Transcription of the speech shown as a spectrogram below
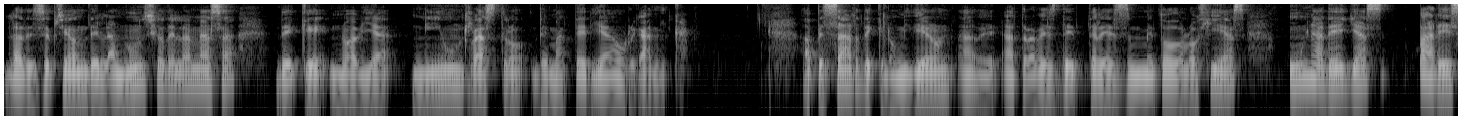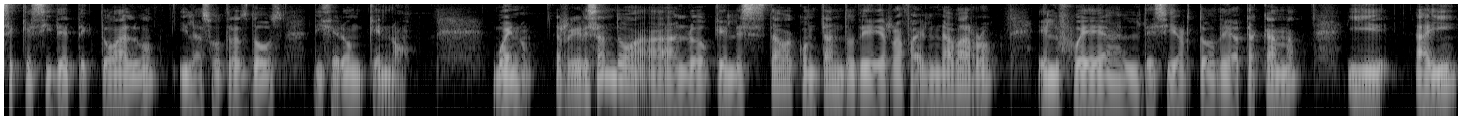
la decepción del anuncio de la NASA de que no había ni un rastro de materia orgánica. A pesar de que lo midieron a, a través de tres metodologías, una de ellas parece que sí detectó algo y las otras dos dijeron que no. Bueno, regresando a lo que les estaba contando de Rafael Navarro, él fue al desierto de Atacama y ahí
